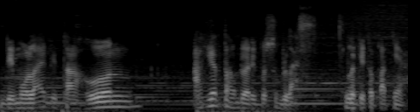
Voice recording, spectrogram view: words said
Dimulai di tahun akhir tahun 2011, lebih tepatnya.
